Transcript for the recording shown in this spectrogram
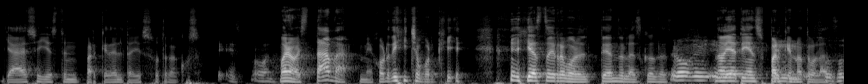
ya ese ya está en Parque Delta y es otra cosa. es- bueno. Bueno, estaba, mejor dicho, porque ya estoy revolteando las cosas. Pero, eh, No, ya tienen su parque en otro lado. Su,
